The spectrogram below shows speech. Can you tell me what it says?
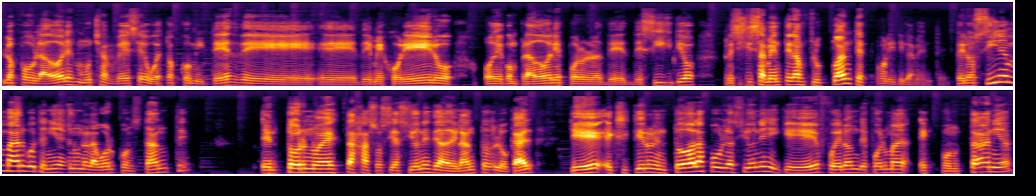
los pobladores muchas veces, o estos comités de, eh, mejorero o de compradores por, de, de sitio, precisamente eran fluctuantes políticamente, pero sin embargo tenían una labor constante en torno a estas asociaciones de adelanto local que existieron en todas las poblaciones y que fueron de forma espontánea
